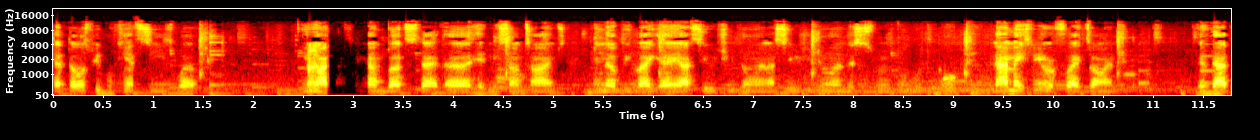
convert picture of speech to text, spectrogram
that those people can't see as well. You know, I young bucks that uh, hit me sometimes, and they'll be like, "Hey, I see what you're doing. I see what you're doing. This is woo, woo, woo, and that makes me reflect on if that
